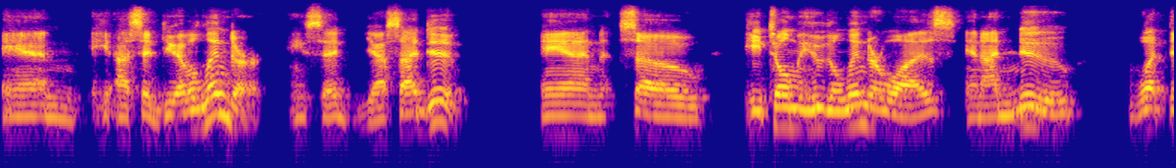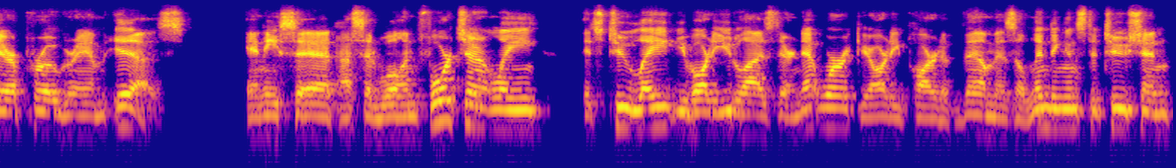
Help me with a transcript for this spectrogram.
And he, I said, Do you have a lender? He said, Yes, I do. And so he told me who the lender was, and I knew what their program is. And he said, I said, well, unfortunately, it's too late. You've already utilized their network. You're already part of them as a lending institution.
